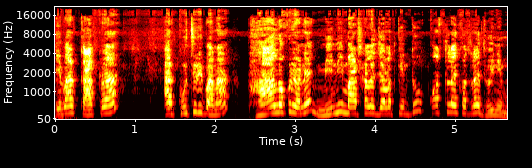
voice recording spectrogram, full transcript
এবার কাঁকড়া আর কচুরিপানা ভালো করে মানে মিনি মার্শালের জলত কিন্তু কচলায় কচলায় ধুই নিব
